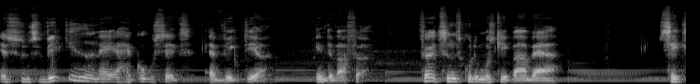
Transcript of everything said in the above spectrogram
jeg synes, vigtigheden af at have god sex er vigtigere, end det var før. Før i tiden skulle det måske bare være sex.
